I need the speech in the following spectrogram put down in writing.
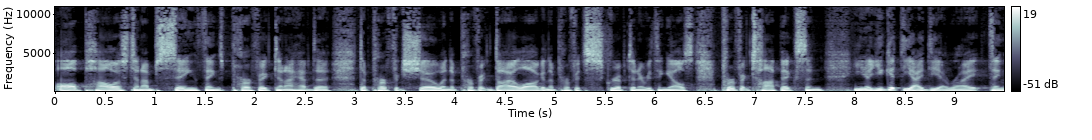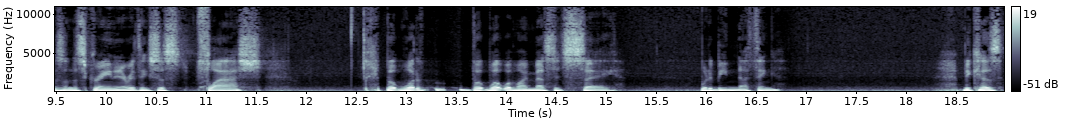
all polished and I'm saying things perfect and I have the, the perfect show and the perfect dialogue and the perfect script and everything else, perfect topics. And, you know, you get the idea, right? Things on the screen and everything's just flash. But what, if, but what would my message say? Would it be nothing? Because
